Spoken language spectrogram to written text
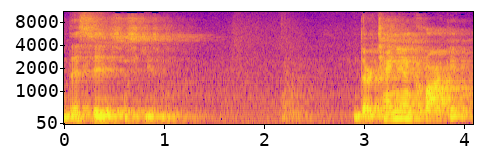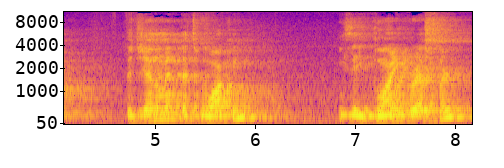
This is, excuse me, Dartanyon Crockett, the gentleman that's walking. He's a blind wrestler.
